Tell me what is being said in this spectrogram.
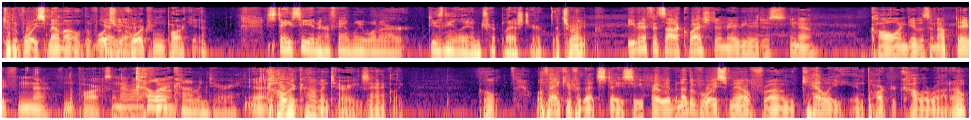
Do the voice memo, the voice Yeah, yeah. record from the park. Yeah, Stacy and her family won our Disneyland trip last year. that's right. Even if it's not a question, maybe they just, you know, call and give us an update from the from the parks on their Color iPhone. commentary. Yeah. Color commentary, exactly. Cool. Well, thank you for that, Stacy. All right, we have another voicemail from Kelly in Parker, Colorado,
